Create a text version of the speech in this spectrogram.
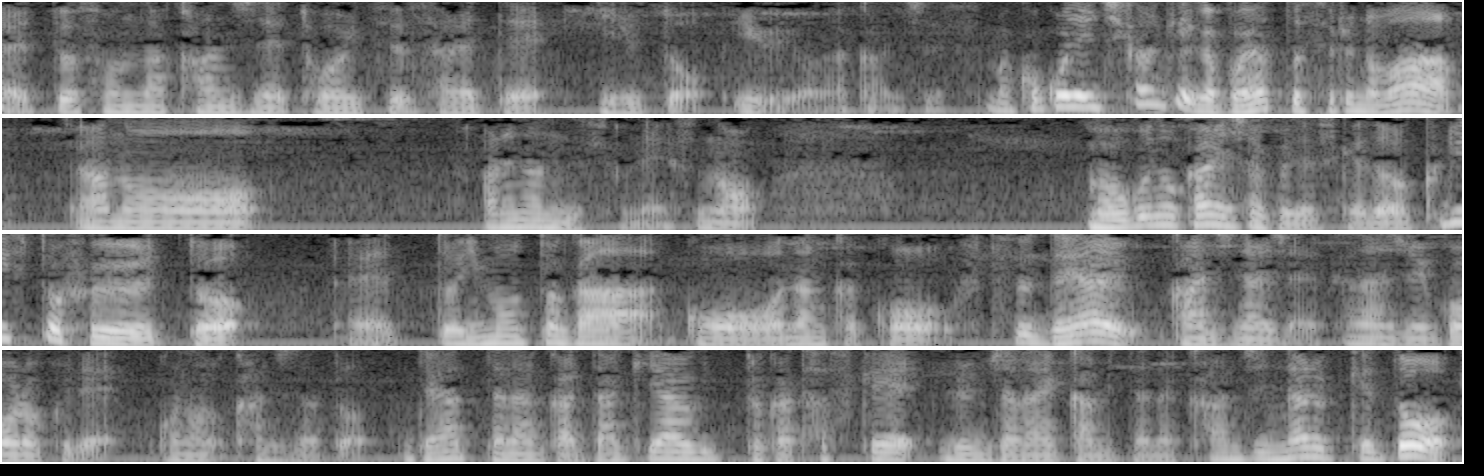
えっと、そんな感じで統一されているというような感じです。まあ、ここで位置関係がぼやっとするのは、あのー、あれなんですよね、その、僕の解釈ですけど、クリストフと、えっと、妹が、こう、なんかこう、普通出会う感じになるじゃないですか。75、6で、この感じだと。出会ってなんか抱き合うとか助けるんじゃないかみたいな感じになるけど、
